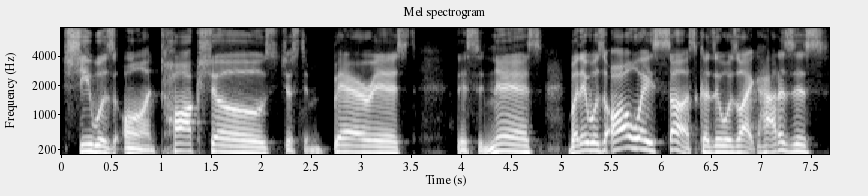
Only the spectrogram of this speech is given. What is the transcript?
She was on talk shows, just embarrassed, this and this. But it was always sus because it was like, how does this,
